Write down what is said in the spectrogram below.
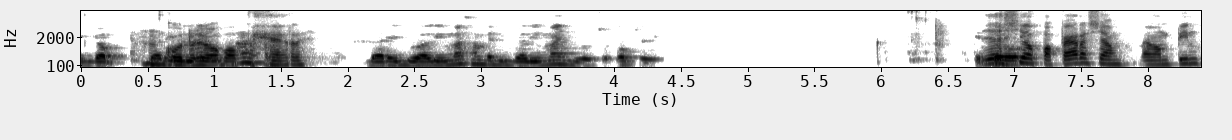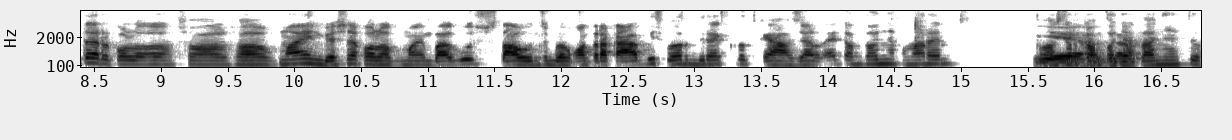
Tiga, dari, dari 25 Opa sampai- Per. dari 25 sampai 35 juga cukup sih. Itu Iya sih Opa Peres yang memang pinter kalau soal soal pemain. Biasanya kalau pemain bagus tahun sebelum kontrak habis baru direkrut kayak Hazard. Eh contohnya kemarin. Tuh Iya, Hazard contoh nyatanya itu.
